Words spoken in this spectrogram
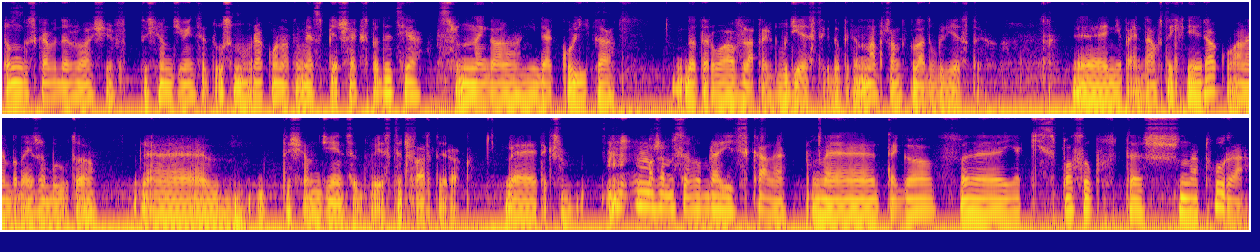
tą guskę wydarzyła się w 1908 roku, natomiast pierwsza ekspedycja słynnego Leonida Kulika dotarła w latach 20., dopiero na początku lat 20. E, nie pamiętam w tej chwili roku, ale bodajże był to 1924 e, rok. E, także możemy sobie wyobrazić skalę e, tego, w jaki sposób też natura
